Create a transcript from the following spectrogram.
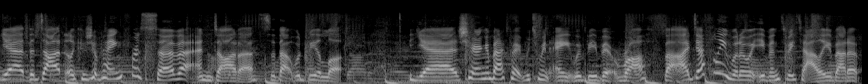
Yeah, the data, because you're paying for a server and data. So that would be a lot. Yeah, sharing a backpack between eight would be a bit rough, but I definitely would even speak to Ali about it.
